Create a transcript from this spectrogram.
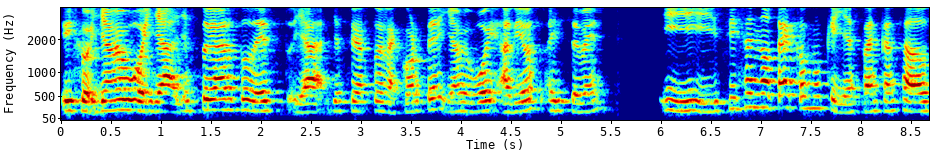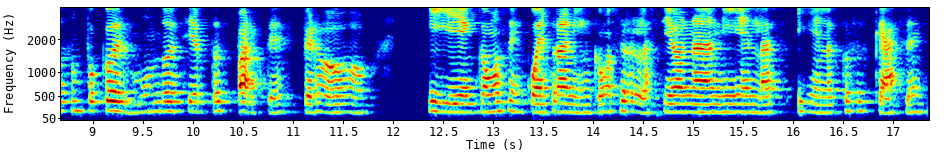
y dijo, ya me voy, ya, ya estoy harto de esto, ya, ya estoy harto de la corte, ya me voy, adiós, ahí se ven. Y sí se nota como que ya están cansados un poco del mundo en ciertas partes, pero y en cómo se encuentran y en cómo se relacionan y en las, y en las cosas que hacen.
